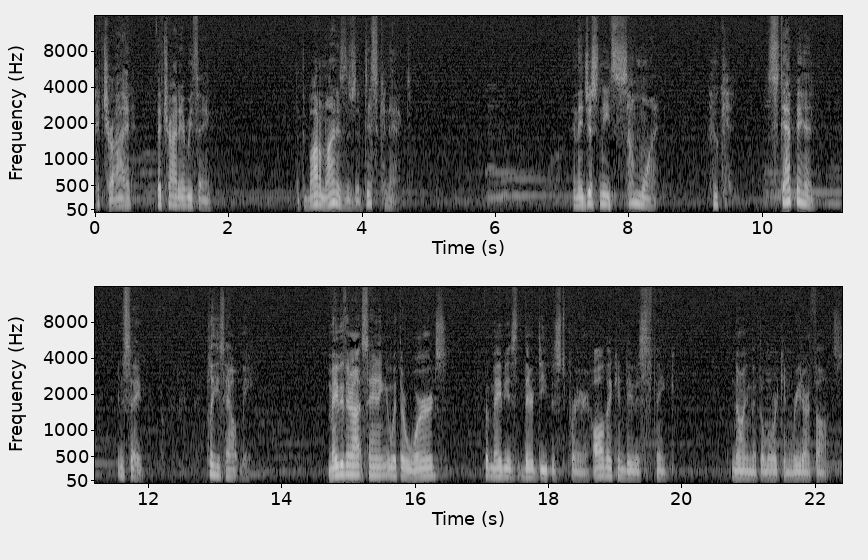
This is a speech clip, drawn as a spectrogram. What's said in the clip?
They've tried. They've tried everything. But the bottom line is there's a disconnect. And they just need someone who can step in and say, Please help me. Maybe they're not saying it with their words, but maybe it's their deepest prayer. All they can do is think, knowing that the Lord can read our thoughts.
